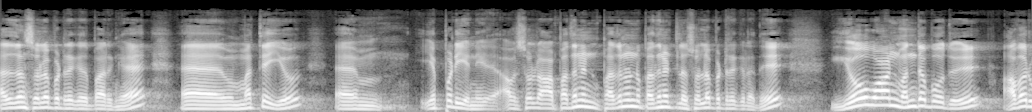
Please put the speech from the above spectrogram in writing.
அதுதான் சொல்லப்பட்டிருக்கிறது பாருங்கள் மற்றையோ எப்படி அவர் சொல் பதினொன்று பதினொன்று பதினெட்டில் சொல்லப்பட்டிருக்கிறது யோவான் வந்தபோது அவர்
